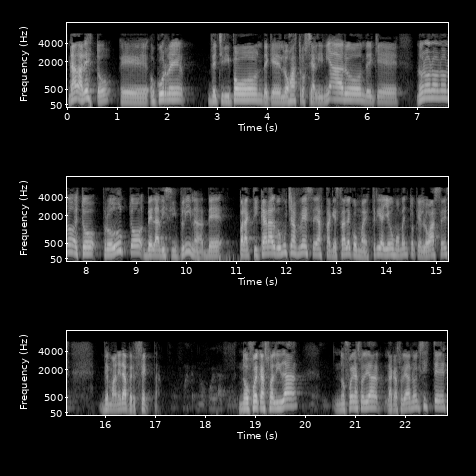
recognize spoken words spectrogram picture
nada de esto eh, ocurre de chiripón, de que los astros se alinearon, de que... No, no, no, no, no, esto producto de la disciplina, de practicar algo muchas veces hasta que sale con maestría, llega un momento que lo haces de manera perfecta. No fue casualidad, no fue casualidad, la casualidad no existe,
